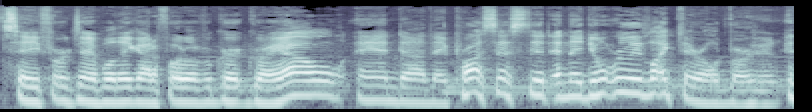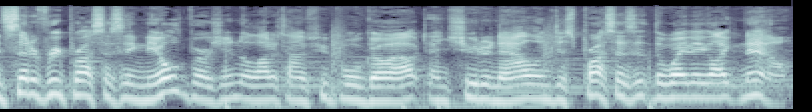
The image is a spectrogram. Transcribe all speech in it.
say for example they got a photo of a great gray owl and uh, they processed it and they don't really like their old version. Instead of reprocessing the old version a lot of times people will go out and shoot an owl and just process it the way they like now.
